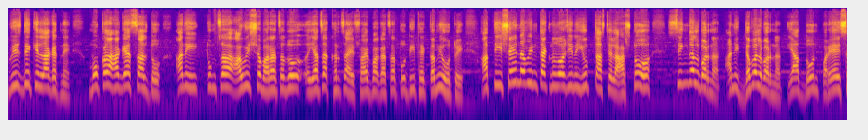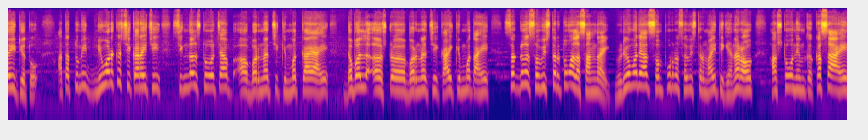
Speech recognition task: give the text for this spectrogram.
वीज देखील लागत नाही. मोकळा हा गॅस चालतो आणि तुमचं आयुष्यभराचा जो याचा खर्च आहे स्वयंपाकाचा तो तिथे कमी होतोय. अतिशय नवीन टेक्नॉलॉजीने युक्त असलेला हा स्टोव सिंगल बर्नर आणि डबल बर्नर या दोन पर्याय सहित येतो. आता तुम्ही निवड कशी करायची? सिंगल स्टोवच्या बर्नरची किंमत काय आहे? डबल स्टो बर्नरची काय किंमत आहे? सगळं सविस्तर तुम्हाला सांगणार आहे. व्हिडिओमध्ये आज संपूर्ण सविस्तर माहिती घेणार आहोत. हा स्टोव नेमकं कसा आहे?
